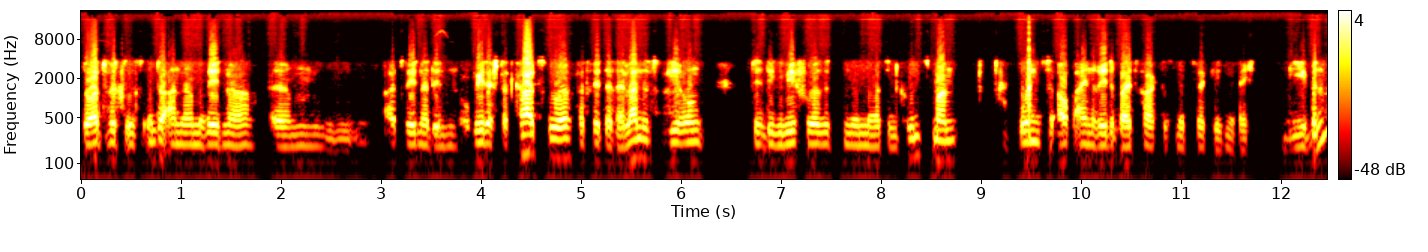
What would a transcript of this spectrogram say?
Dort wird es unter anderem Redner, ähm, als Redner den OB der Stadt Karlsruhe, Vertreter der Landesregierung, den DGB-Vorsitzenden Martin Kunzmann und auch einen Redebeitrag des Netzwerk gegen Recht geben.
